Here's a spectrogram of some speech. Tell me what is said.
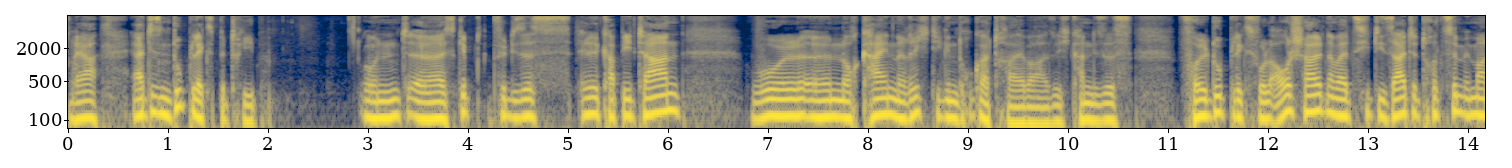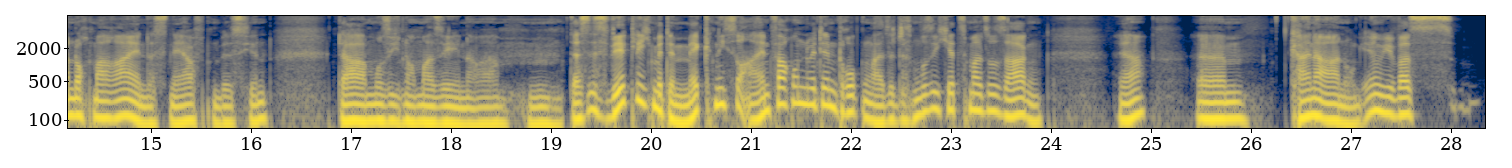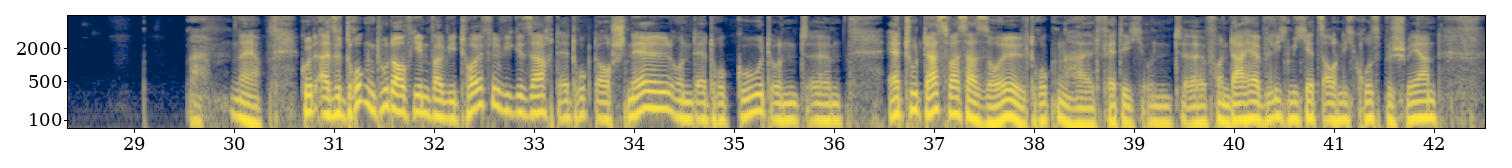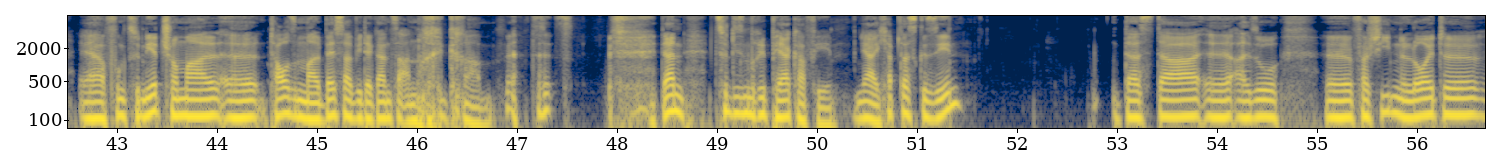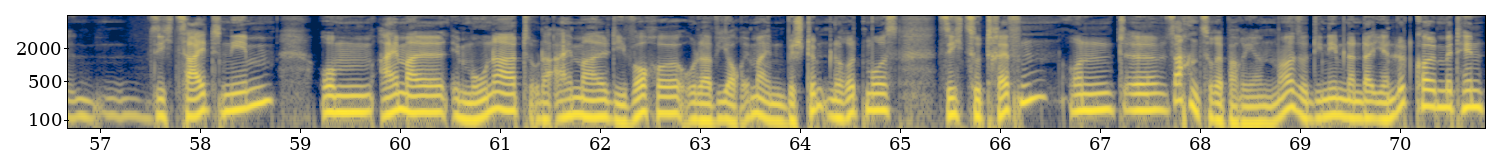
ja, er hat diesen Duplex-Betrieb. Und äh, es gibt für dieses El Capitan wohl äh, noch keinen richtigen Druckertreiber. Also ich kann dieses Vollduplex wohl ausschalten, aber er zieht die Seite trotzdem immer noch mal rein. Das nervt ein bisschen. Da muss ich noch mal sehen. Aber hm, das ist wirklich mit dem Mac nicht so einfach und mit dem Drucken. Also das muss ich jetzt mal so sagen. Ja, ähm, keine Ahnung. Irgendwie was. Naja, gut, also drucken tut er auf jeden Fall wie Teufel, wie gesagt. Er druckt auch schnell und er druckt gut und ähm, er tut das, was er soll, drucken halt fertig. Und äh, von daher will ich mich jetzt auch nicht groß beschweren. Er funktioniert schon mal äh, tausendmal besser wie der ganze andere Kram. Dann zu diesem Repair-Café. Ja, ich habe das gesehen, dass da äh, also äh, verschiedene Leute sich Zeit nehmen, um einmal im Monat oder einmal die Woche oder wie auch immer in einem bestimmten Rhythmus sich zu treffen und äh, Sachen zu reparieren. Also die nehmen dann da ihren Lötkolben mit hin,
